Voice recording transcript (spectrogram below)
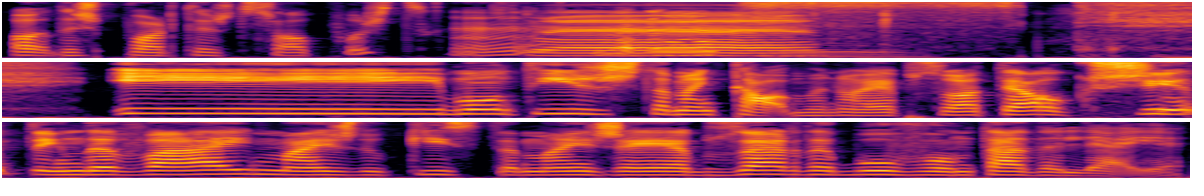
ou das portas do sol posto. Ah, Ah. E Montijo também calma, não é? A pessoa até Alcochete ainda vai, mais do que isso também já é abusar da boa vontade alheia.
